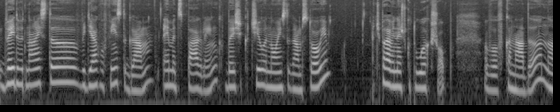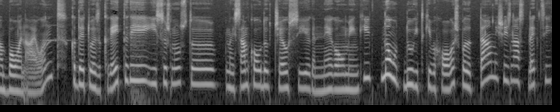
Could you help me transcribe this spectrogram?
2019 видях в Инстаграм Емет Спарлинг беше качил едно Инстаграм стори, че прави нещо като workshop в Канада на Боуен Айленд, където е за креатори и всъщност нали, сам Колдър, Челси, Рене Роуминг и много други такива хора ще бъдат там и ще изнасят лекции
